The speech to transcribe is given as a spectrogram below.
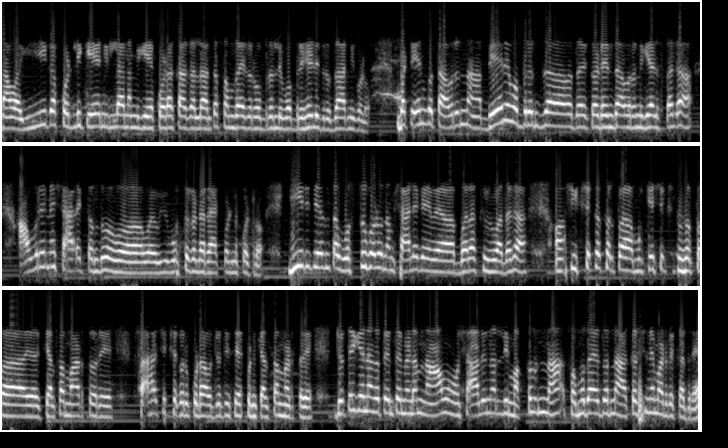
ನಾವ್ ಈಗ ಕೊಡ್ಲಿಕ್ಕೆ ಏನಿಲ್ಲ, ನಮಗೆ ಕೊಡಕ್ಕಾಗಲ್ಲ ಅಂತ ಸಮುದಾಯದವ್ರು ಒಬ್ರಲ್ಲಿ ಒಬ್ರು ಹೇಳಿದ್ರು ದಾನಿಗಳು. ಬಟ್ ಏನ್ ಗೊತ್ತಾ, ಅವ್ರನ್ನ ಬೇರೆ ಒಬ್ಬರ ಕಡೆಯಿಂದ ಅವ್ರನ್ನ ಹೇಳಿಸಿದಾಗ ಅವರೇನೆ ಶಾಲೆಗೆ ತಂದು ವಸ್ತುಗಳನ್ನ ರ್ಯಾಕ್ಗಳನ್ನ ಕೊಟ್ರು. ಈ ರೀತಿಯಾದಂತ ವಸ್ತುಗಳು ನಮ್ಮ ಶಾಲೆಗೆ ಬರಕ್ ಶುರುವಾದಾಗ ಶಿಕ್ಷಕ ಸ್ವಲ್ಪ, ಮುಖ್ಯ ಶಿಕ್ಷಕ ಸ್ವಲ್ಪ ಕೆಲಸ ಮಾಡ್ತವ್ರೆ, ಸಹ ಶಿಕ್ಷಕರು ಕೂಡ ಅವ್ರ ಜೊತೆ ಸೇರ್ಕೊಂಡು ಕೆಲಸ ಮಾಡ್ತಾರೆ. ಜೊತೆಗೆ ಏನಾಗುತ್ತೆ ಅಂತ ಮೇಡಮ್ ನಾವು ಶಾಲೆನಲ್ಲಿ ಮಕ್ಕಳನ್ನ, ಸಮುದಾಯದವ್ರನ್ನ ಆಕರ್ಷಣೆ ಮಾಡ್ಬೇಕಾದ್ರೆ,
